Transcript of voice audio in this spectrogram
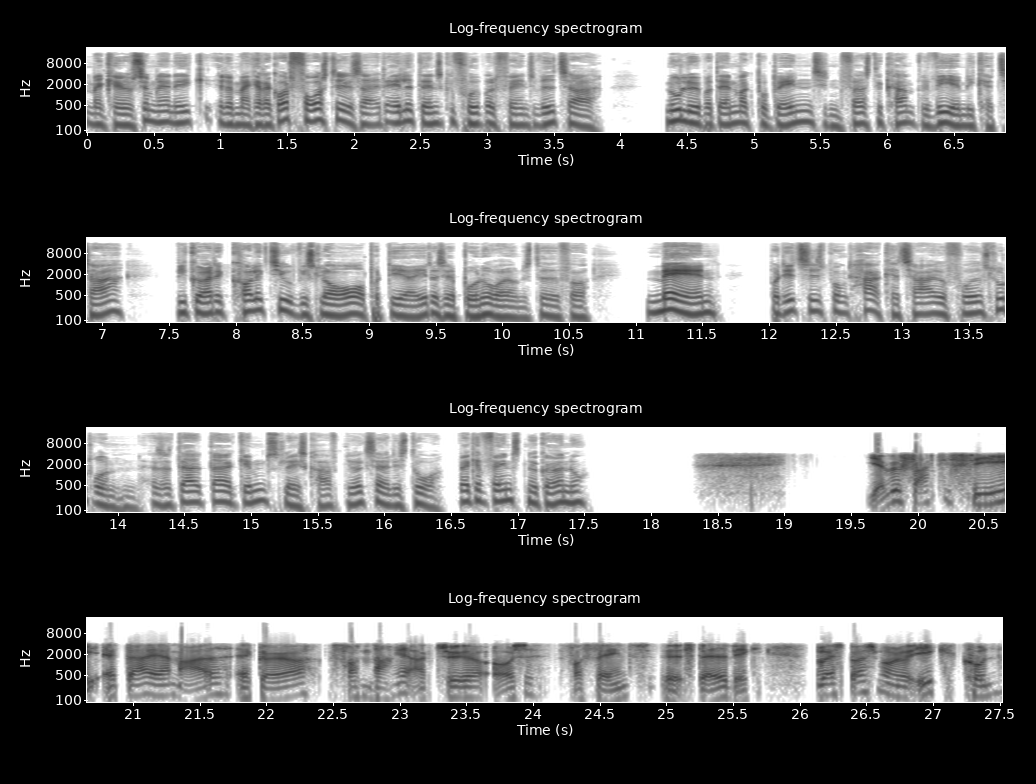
man kan jo simpelthen ikke, eller man kan da godt forestille sig, at alle danske fodboldfans vedtager, nu løber Danmark på banen til den første kamp ved VM i Katar. Vi gør det kollektivt, vi slår over på DR1 og ser bunderøven i stedet for. Men på det tidspunkt har Katar jo fået slutrunden. Altså der, der er gennemslagskraften jo ikke særlig stor. Hvad kan fansene gøre nu? Jeg vil faktisk sige, at der er meget at gøre fra mange aktører, også fra fans øh, stadigvæk. Nu er spørgsmålet jo ikke kun,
